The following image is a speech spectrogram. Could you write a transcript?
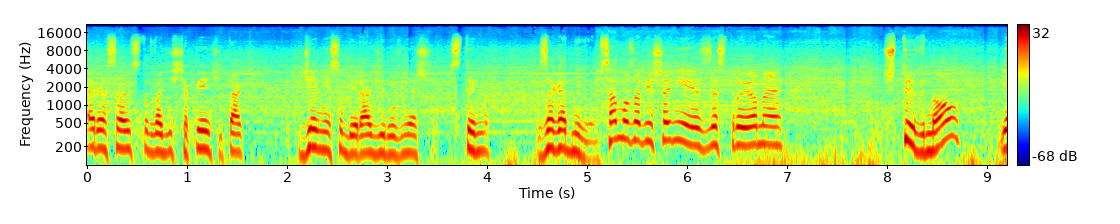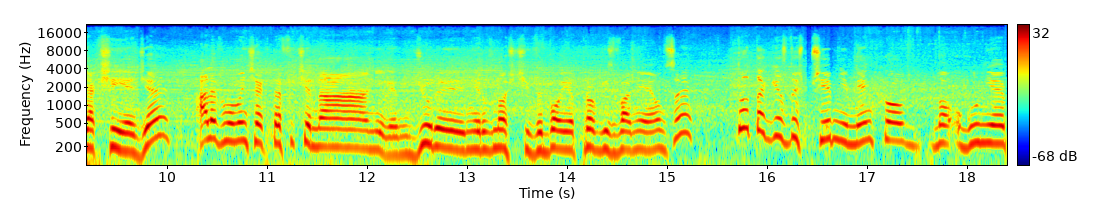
RSL 125 i tak dzielnie sobie radzi również z tym zagadnieniem. Samo zawieszenie jest zestrojone sztywno, jak się jedzie, ale w momencie jak traficie na, nie wiem, dziury, nierówności, wyboje, progi zwalniające, to tak jest dość przyjemnie, miękko. No ogólnie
